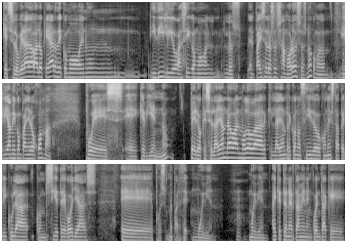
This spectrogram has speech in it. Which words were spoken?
Que se lo hubiera dado a lo que arde como en un idilio así como los, el país de los osos amorosos no como diría mi compañero Juanma. Pues eh, qué bien no pero que se le hayan dado a Almodóvar que le hayan reconocido con esta película con siete Goyas eh, pues me parece muy bien. Muy bien. Hay que tener también en cuenta que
